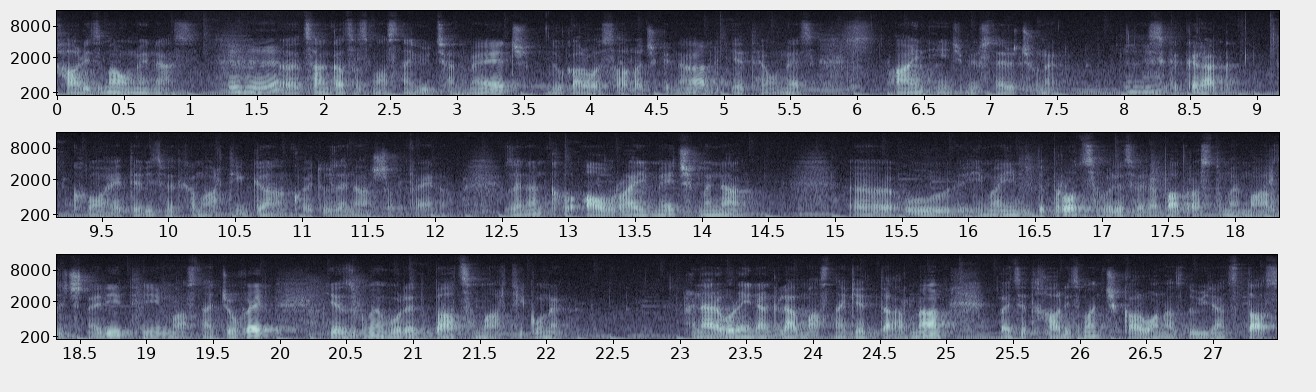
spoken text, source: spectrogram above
խարիզմա ունենաս։ Ցանկացած մասնագիտության մեջ դու կարող ես առաջ գնալ, եթե ունես այն, ինչ մյուսները չունեն։ Իսկ գրակ քո հետևից պետքա մարդիկ գան, քո հետ ուզենան շփվեն, ուզենան քո աուրայի մեջ մնան ու հիմա իմ դպրոցը, որ ես վերապատրաստում եմ մարզիչների թիմ, մասնաճյուղեր, ես զգում եմ, որ այդ բացը մարդիկ ունեն հնարավոր է իրանք լավ մասնակետ դառնան, բայց այդ խարիզման չկարողանաս դու իրանց տաս։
